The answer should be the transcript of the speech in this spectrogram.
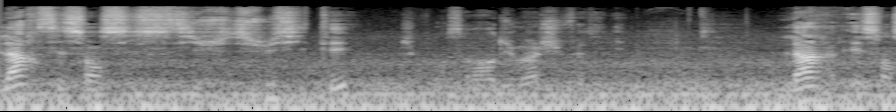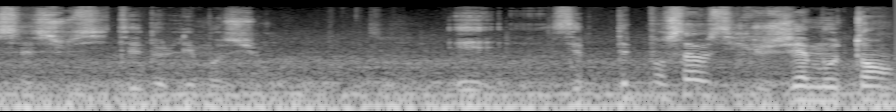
l'art c'est censé su- susciter, je commence à avoir du mal, je suis fatigué. L'art est censé susciter de l'émotion. Et c'est peut-être pour ça aussi que j'aime autant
